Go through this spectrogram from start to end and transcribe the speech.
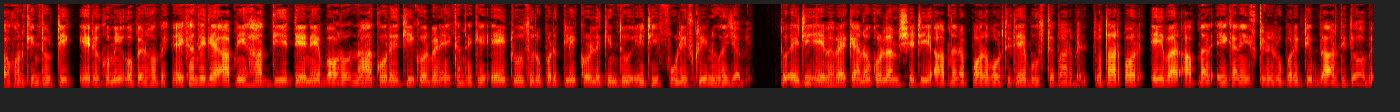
তখন কিন্তু ঠিক এরকমই ওপেন হবে। এখান থেকে আপনি হাত দিয়ে টেনে বড় না করে কি করবেন? এখান থেকে এই টুলসের উপর ক্লিক করলে কিন্তু এটি ফুল স্ক্রিন হয়ে যাবে। তো এটি এভাবে কেন করলাম সেটি আপনারা পরবর্তীতে বুঝতে পারবেন। তো তারপর এইবার আপনার এইখানে স্ক্রিনের উপর একটি ব্লার দিতে হবে।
